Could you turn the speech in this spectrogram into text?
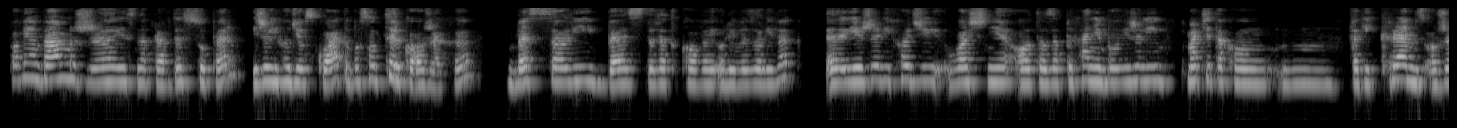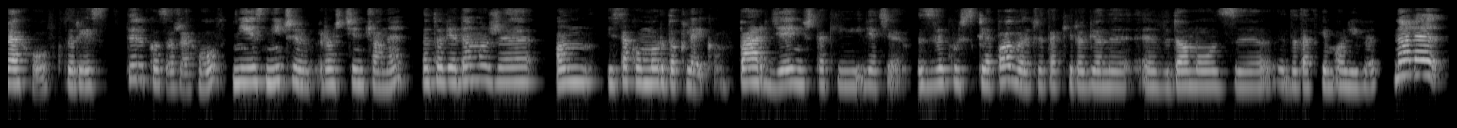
powiem Wam, że jest naprawdę super, jeżeli chodzi o skład, bo są tylko orzechy, bez soli, bez dodatkowej oliwy z oliwek. E, jeżeli chodzi właśnie o to zapychanie, bo jeżeli macie taką, mm, taki krem z orzechów, który jest tylko z orzechów, nie jest niczym rozcieńczony, no to wiadomo, że on jest taką mordoklejką. Bardziej niż taki, wiecie, zwykły sklepowy, czy taki robiony e, w domu z dodatkiem oliwy. No ale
